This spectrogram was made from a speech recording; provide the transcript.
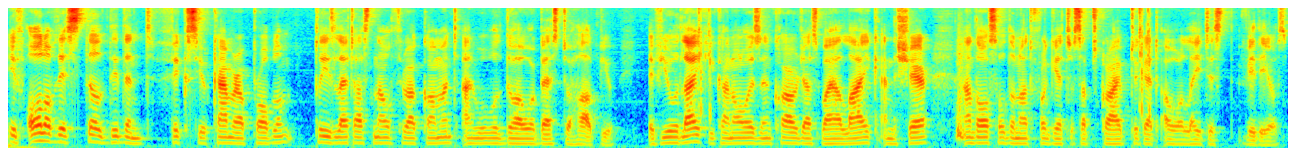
If all of this still didn't fix your camera problem, please let us know through a comment and we will do our best to help you. If you would like, you can always encourage us by a like and a share and also do not forget to subscribe to get our latest videos.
